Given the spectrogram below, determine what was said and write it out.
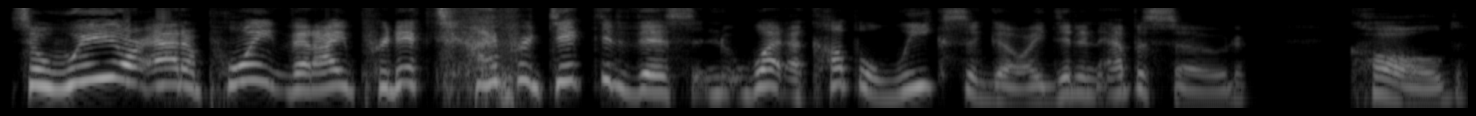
So we are at a point that I predict I predicted this what a couple weeks ago. I did an episode called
